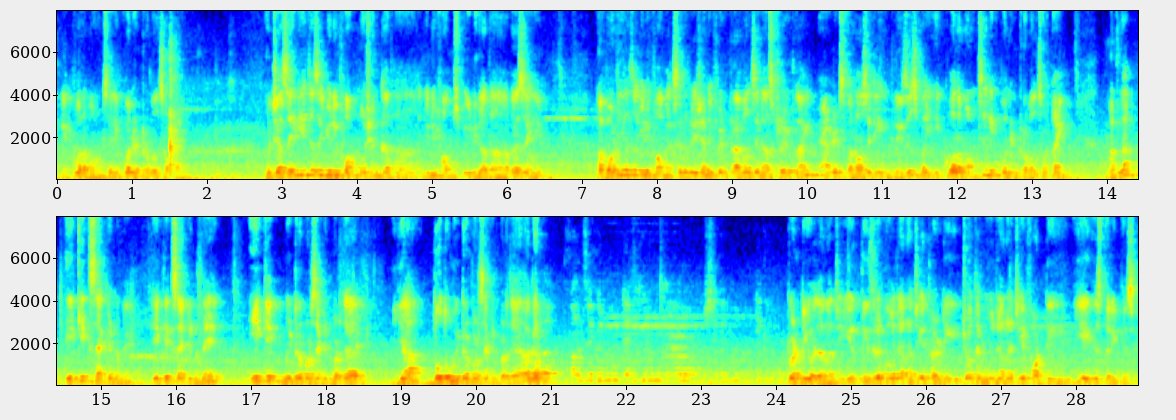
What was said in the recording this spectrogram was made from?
Equal amounts in equal intervals of time कुछ ऐसे ही है जैसे uniform motion का था uniform speed का था, वैसे ही है A body has a uniform acceleration if it travels in a straight line and its velocity increases by equal amounts in equal intervals of time. मतलब एक एक सेकंड में एक एक सेकंड में एक एक मीटर पर सेकंड बढ़ जाए या दो दो मीटर पर सेकंड बढ़ जाए अगर सेकंड में ट्वेंटी ट्वेंटी हो जाना चाहिए तीसरे में हो जाना चाहिए थर्टी चौथे में हो जाना चाहिए फोर्टी ये इस तरीके से।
